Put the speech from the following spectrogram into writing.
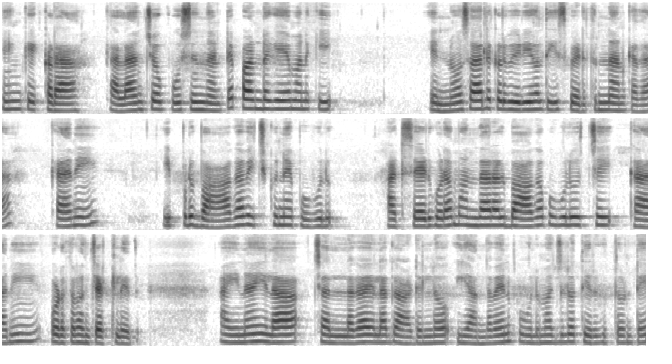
ఇంకెక్కడ? కలాంచో పూసిందంటే పండగే మనకి. ఎన్నోసార్లు ఇక్కడ వీడియోలు తీసి పెడుతున్నాను కదా. కానీ ఇప్పుడు బాగా విచ్చుకునే పువ్వులు. అటు సైడ్ కూడా మందారాలు బాగా పువ్వులు వచ్చాయి. కానీ ఉడతలంచట్లేదు అయినా ఇలా చల్లగా ఇలా గార్డెన్లో ఈ అందమైన పువ్వుల మధ్యలో తిరుగుతుంటే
